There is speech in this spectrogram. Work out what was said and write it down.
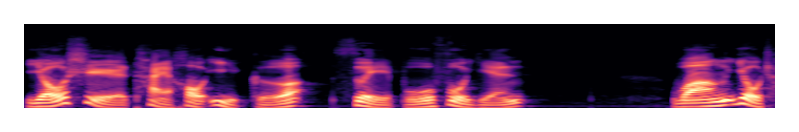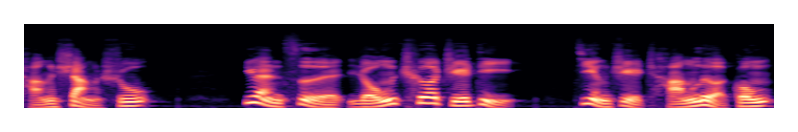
由是太后一格，遂不复言。王又常上书，愿赐戎车之地，径至长乐宫，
